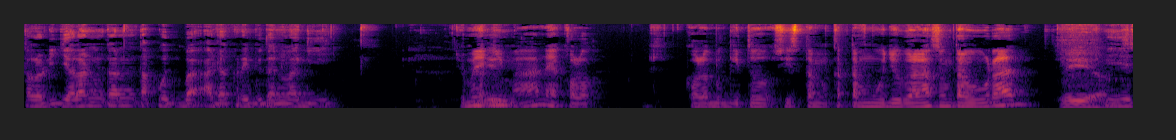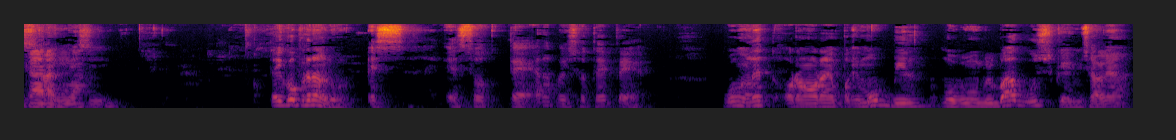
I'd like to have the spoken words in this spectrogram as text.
kalau di jalan kan takut ada keributan lagi. Cuma ya gimana ya kalau kalau begitu sistem ketemu juga langsung tawuran iya. Iya sih. sekarang mah. sih. Tapi gue pernah loh S SOTR apa SOTP ya? Gue ngeliat orang-orang yang pakai mobil mobil-mobil bagus kayak misalnya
